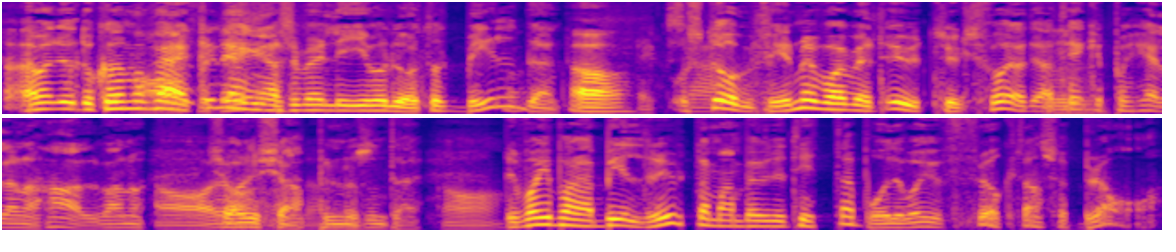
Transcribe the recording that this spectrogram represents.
Ja, men då- kunde man verkligen ägna sig med liv och lust åt bilden. Ja. och stumfilmer var väldigt uttrycksfulla. Jag tänker på Hela den här halvan och Ja, Charlie ja, Chaplin och sånt där. Ja. Det var ju bara bildrutan man behövde titta på. Det var ju fruktansvärt bra.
